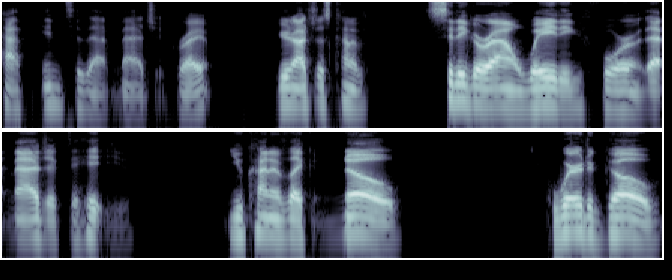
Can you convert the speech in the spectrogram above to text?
tap into that magic, right? You're not just kind of sitting around waiting for that magic to hit you. You kind of like know where to go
